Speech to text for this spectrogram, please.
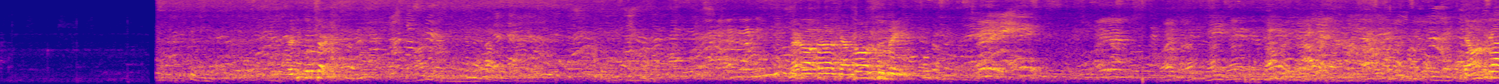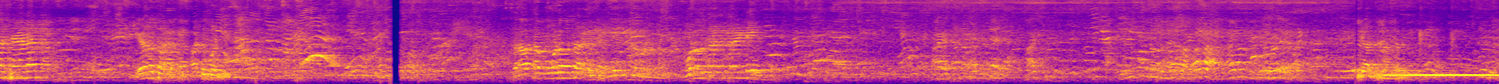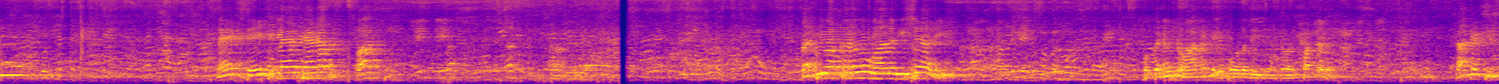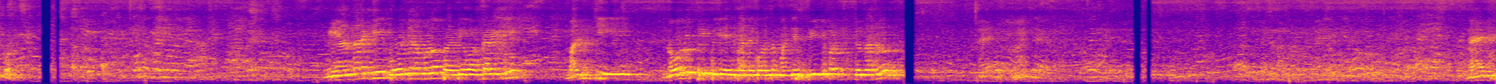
అక్కడ శబ్దం వస్తుంది. సెవెంత్ క్లాస్ స్టాండర్డ్ ఏడో తరగతి అడ్డుకోండి తర్వాత మూడవ తరగతి. మూడవ తరగతి రండి. Next eighth class standard first ప్రతి ఒక్కరూ వాళ్ళ విషయాలు. ఒక్క నిమిషం ఆగండి ఫోటో తీసినంత వరకు పక్కన. కాంటాక్ట్ తీసుకోండి. మీ అందరికీ భోజనములో ప్రతి ఒక్కరికి మంచి నోరు తీపి చేసేదాని కోసం మంచి స్పీచ్ పట్టుతున్నారు నెక్స్ట్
